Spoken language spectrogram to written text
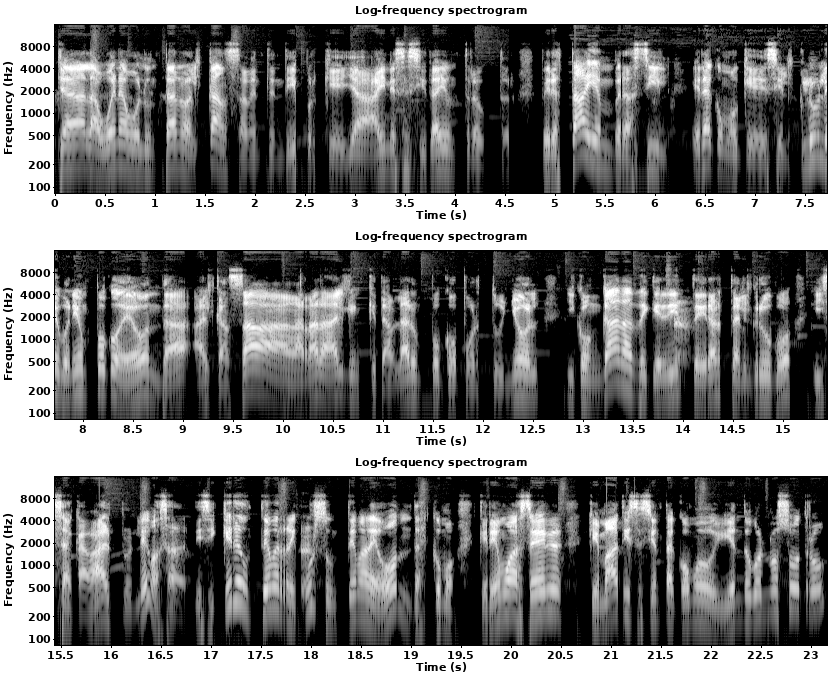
ya la buena voluntad no alcanza, ¿me entendís? Porque ya ahí necesitáis un traductor. Pero estaba ahí en Brasil, era como que si el club le ponía un poco de onda, alcanzaba a agarrar a alguien que te hablara un poco portuñol y con ganas de querer Sí. integrarte al grupo y se acababa el problema. O sea, ni siquiera es un tema de recursos, un tema de onda. Es como queremos hacer que Mati se sienta cómodo viviendo con nosotros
